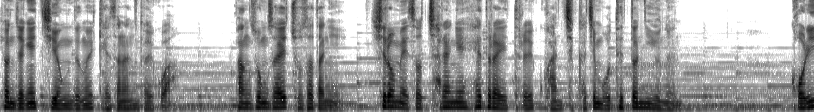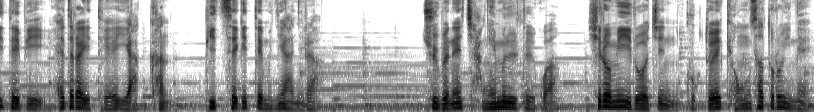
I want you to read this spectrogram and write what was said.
현장의 지형 등을 계산한 결과 방송사의 조사단이 실험에서 차량의 헤드라이트를 관측하지 못했던 이유는 거리 대비 헤드라이트의 약한 빛세기 때문이 아니라 주변의 장애물들과 실험이 이루어진 국도의 경사도로 인해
